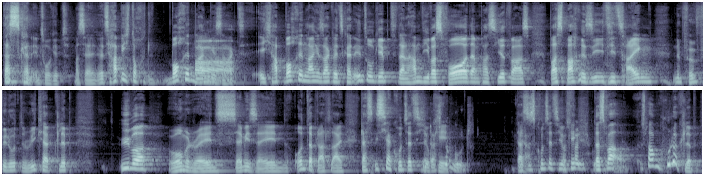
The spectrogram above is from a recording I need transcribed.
dass es kein Intro gibt, Marcel. Jetzt habe ich doch wochenlang oh. gesagt. Ich habe wochenlang gesagt, wenn es kein Intro gibt, dann haben die was vor, dann passiert was. Was machen sie? Die zeigen einen 5 Minuten Recap-Clip über Roman Reigns, Sami Zayn und der Bloodline. Das ist ja grundsätzlich ja, okay. Das war gut. Das ja, ist grundsätzlich okay. Das, das, war, das war ein cooler Clip.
